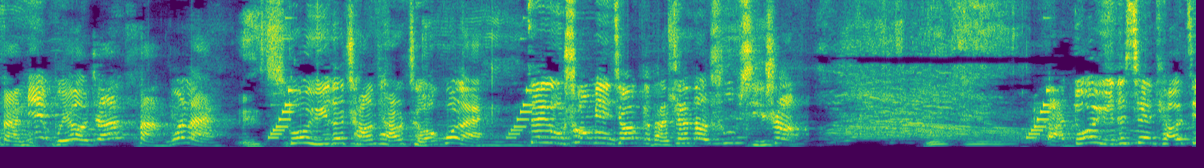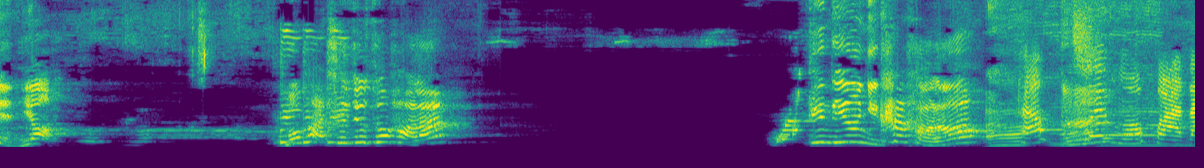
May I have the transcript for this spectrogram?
反面不要粘，反过来。多余的长条折过来，再用双面胶给它粘到书皮上，把多余的线条剪掉。魔法师就做好啦。丁丁，你看好了哦。他不会魔法的，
